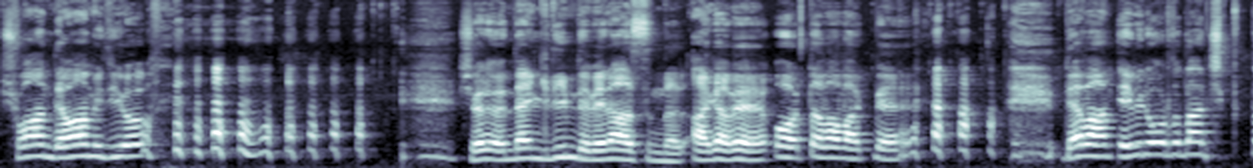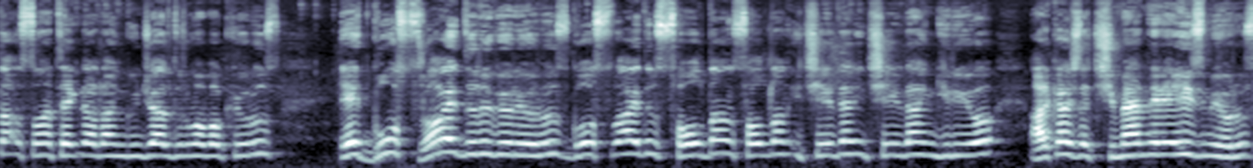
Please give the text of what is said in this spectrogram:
Şu an devam ediyor. Şöyle önden gideyim de beni alsınlar. Aga be ortama bak be. Devam. Evil oradan çıktıktan sonra tekrardan güncel duruma bakıyoruz. Evet Ghost Rider'ı görüyoruz. Ghost Rider soldan soldan içeriden içeriden giriyor. Arkadaşlar çimenleri ezmiyoruz.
